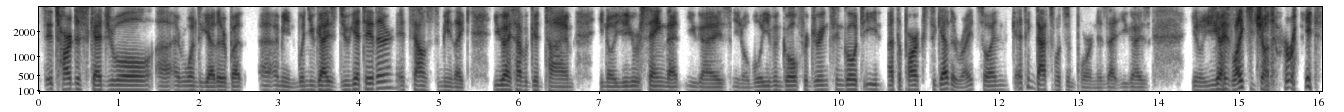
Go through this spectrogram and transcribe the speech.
it's, it's hard to schedule uh, everyone together but i mean when you guys do get together it sounds to me like you guys have a good time. You know you, you were saying that you guys you know will even go for drinks and go to eat at the parks together right? So I think that's what's important is that you guys you know you guys like each other right?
